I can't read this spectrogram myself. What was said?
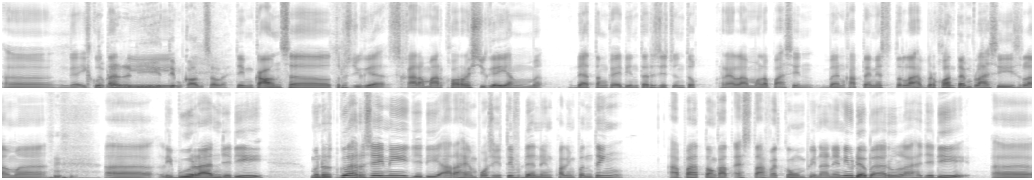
eh, nggak ikutan berada di, di tim council ya? tim council terus juga sekarang Marco Reus juga yang datang ke Edin Terzic untuk rela melepasin ban kaptennya setelah berkontemplasi selama eh, liburan. Jadi menurut gua harusnya ini jadi arah yang positif dan yang paling penting apa tongkat estafet kepemimpinannya ini udah baru lah jadi eh,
